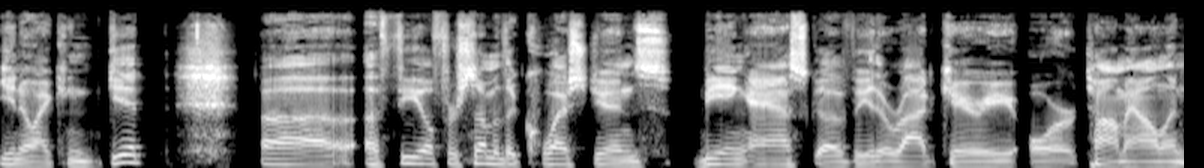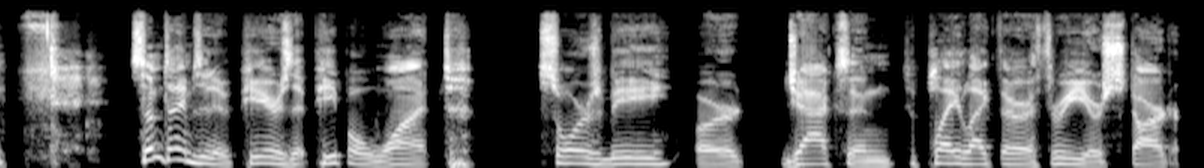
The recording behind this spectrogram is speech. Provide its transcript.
you know, I can get uh, a feel for some of the questions being asked of either Rod Carey or Tom Allen. Sometimes it appears that people want Sorsby or Jackson to play like they're a three year starter.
